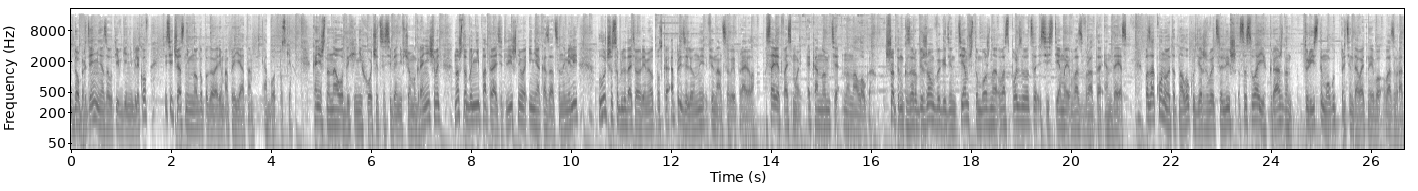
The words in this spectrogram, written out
Добрый день, меня зовут Евгений Беляков, и сейчас немного поговорим о приятном, об отпуске. Конечно, на отдыхе не хочется себя ни в чем ограничивать, но чтобы не потратить лишнего и не оказаться на мели, лучше соблюдать во время отпуска определенные финансовые правила. Совет восьмой. Экономьте на налогах. Шопинг за рубежом выгоден тем, что можно воспользоваться системой возврата НДС. По закону этот налог удерживается лишь со своих граждан, туристы могут претендовать на его возврат.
